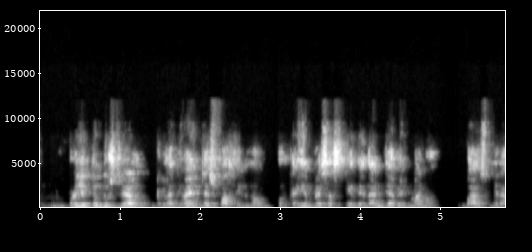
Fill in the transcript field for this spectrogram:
Un proyecto industrial relativamente es fácil, ¿no? Porque hay empresas que te dan llave en mano. Vas, mira,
